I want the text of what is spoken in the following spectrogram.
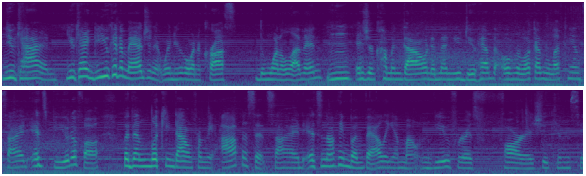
You can. You can. You can imagine it when you're going across the 111 Mm-hmm. as you're coming down, and then you do have the overlook on the left hand side. It's beautiful. But then looking down from the opposite side, it's nothing but valley and mountain view for as far as you can see.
